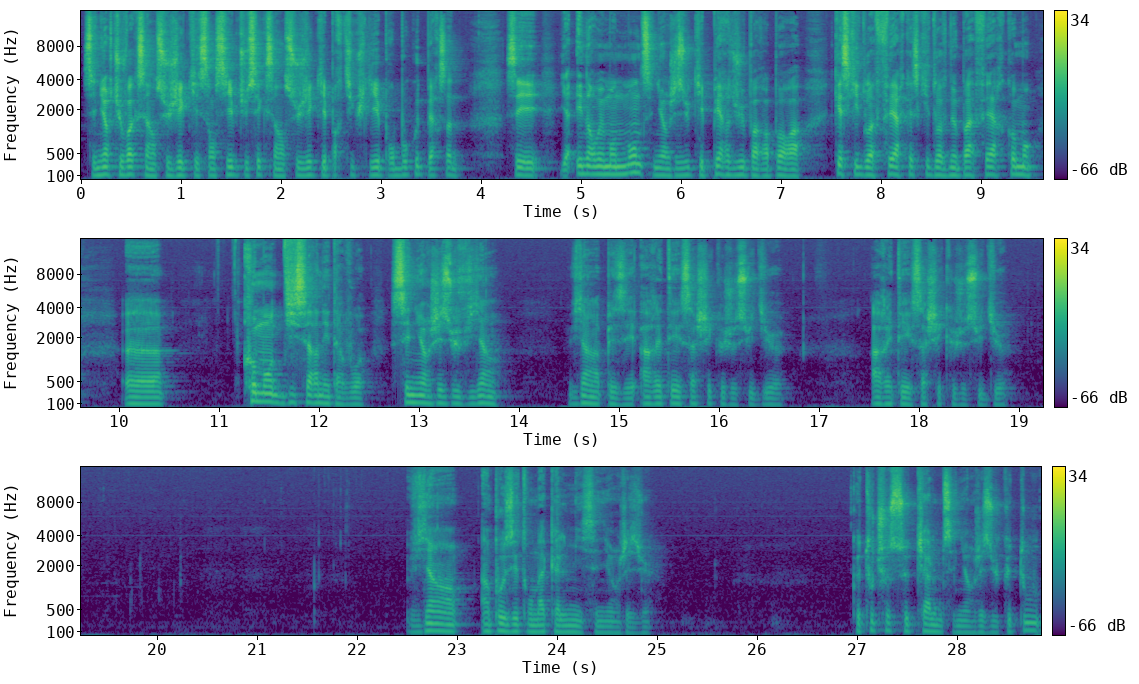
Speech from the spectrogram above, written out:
Seigneur, tu vois que c'est un sujet qui est sensible, tu sais que c'est un sujet qui est particulier pour beaucoup de personnes. C'est, il y a énormément de monde, Seigneur Jésus, qui est perdu par rapport à qu'est-ce qu'ils doivent faire, qu'est-ce qu'ils doivent ne pas faire, comment, euh, comment discerner ta voix. Seigneur Jésus, viens, viens apaiser. Arrêtez et sachez que je suis Dieu. Arrêtez et sachez que je suis Dieu. Viens imposer ton accalmie, Seigneur Jésus. Que toute chose se calme, Seigneur Jésus, que tout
